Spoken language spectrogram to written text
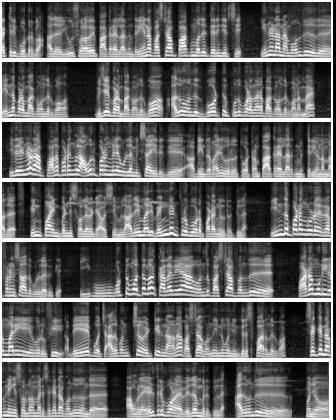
கத்திரி போட்டிருக்கலாம். அது யூஸ்வலாகவே பார்க்குற எல்லாருக்கும் தெரியும். ஏன்னா ஃபஸ்ட் ஹாஃப் பார்க்கும்போதே தெரிஞ்சிருச்சு. என்னடா நம்ம வந்து என்ன படம் பார்க்க வந்திருக்கோம்? விஜய் படம் பார்க்க வந்திருக்கோம். அதுவும் வந்து கோட்டு புது படம் தானே பார்க்க வந்திருக்கோம் நம்ம. இதில் என்னடா பல படங்கள் அவர் படங்களே உள்ள மிக்ஸ் ஆகிருக்கு அப்படின்ற மாதிரி ஒரு தோற்றம் பார்க்குற எல்லாருக்குமே தெரியும். நம்ம அதை பின் பாயிண்ட் பண்ணி சொல்ல வேண்டிய அவசியம் இல்லை. அதே மாதிரி வெங்கட் பிரபுவோட படங்கள் இருக்குல்ல இந்த படங்களோட ரெஃபரன்ஸும் அதுக்குள்ளே இருக்குது ஒட்டு மொத்தமாக கலவையாக வந்து ஃபர்ஸ்ட் ஆஃப் வந்து படம் முடிகிற மாதிரி ஒரு ஃபீல் அப்படியே போச்சு. அது கொஞ்சம் வெட்டியிருந்தாங்கன்னா ஃபர்ஸ்ட் ஆஃப் வந்து இன்னும் கொஞ்சம் கிறிஸ்பாக இருந்திருக்கும். செகண்ட் ஆஃப் நீங்கள் சொல்கிற மாதிரி செகண்ட் ஆஃப் வந்து அந்த அவங்கள எடுத்துகிட்டு போன விதம் இருக்குல்ல அது வந்து கொஞ்சம்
